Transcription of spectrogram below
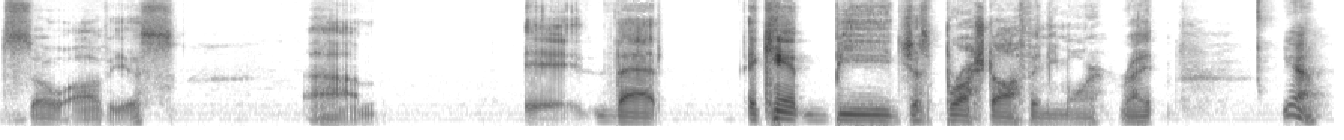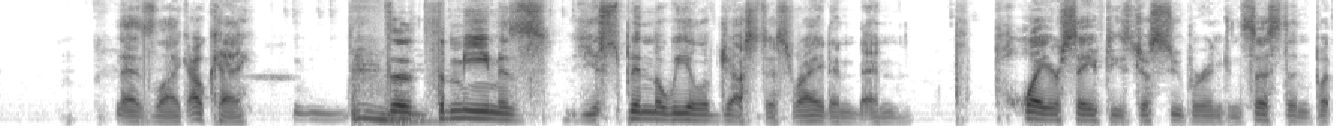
so obvious um, it, that it can't be just brushed off anymore, right? Yeah. As like, okay, the the meme is you spin the wheel of justice, right? And and player safety is just super inconsistent. But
